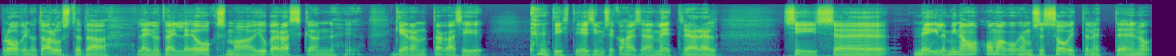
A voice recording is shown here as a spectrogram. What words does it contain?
proovinud alustada, läinud välja jooksma, jube raske on, keeranud tagasi tihti esimese kahesaja meetri järel, siis neile mina oma kogemusest soovitan, et no,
